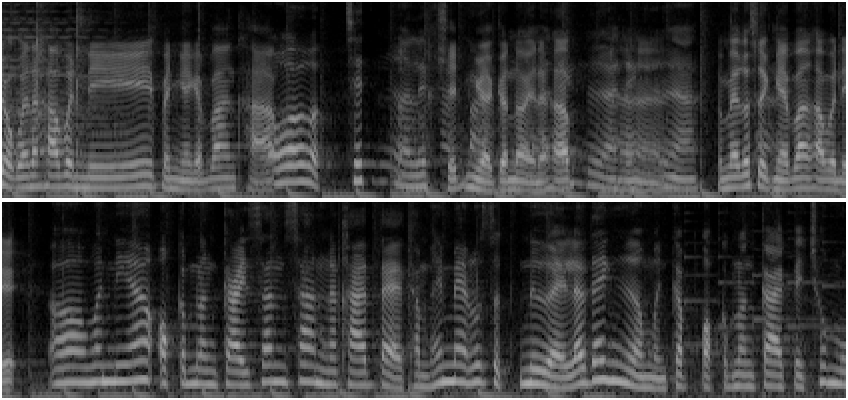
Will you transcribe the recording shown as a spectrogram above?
จบแล้วนะครับ วันนี้เป็นไงกันบ้างครับ โอ้เช็ดเหงื่อเลยค่ะเช็ดเหงื่อกันหน่อยนะครับเหงื่อเหงื่อแล้วแม่รู้สึกไงบ้างครับวันนี้เอ่อวันนี้ออกกำลังกายสั้น ๆนะคะ แต่ทำให้แม่รู้สึกเหนื่อย แล้วได้เหงื่อเหมือนกับออกกำลังกายเป็นชั่วโม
